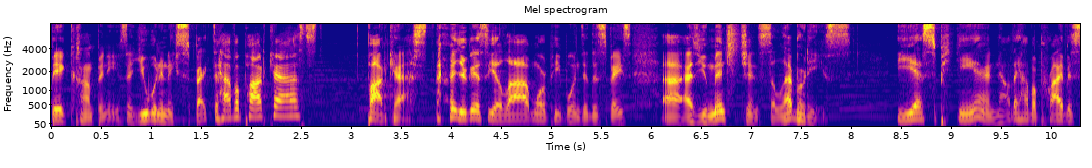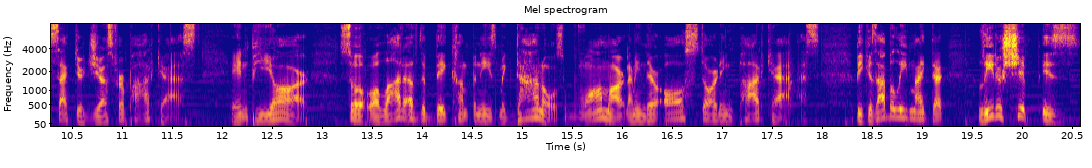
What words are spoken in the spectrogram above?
big companies that you wouldn't expect to have a podcast. Podcast. You're going to see a lot more people into this space. Uh, as you mentioned, celebrities, ESPN. Now they have a private sector just for podcasts. NPR. So a lot of the big companies, McDonald's, Walmart, I mean, they're all starting podcasts because I believe, Mike, that leadership is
